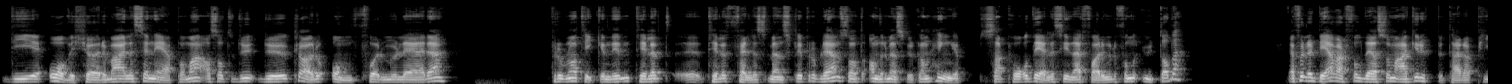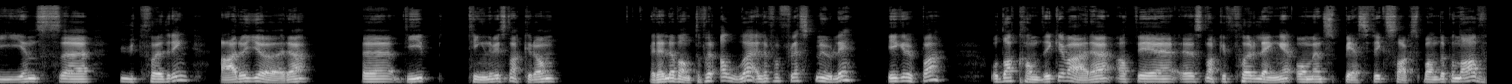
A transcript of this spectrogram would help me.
de overkjører meg eller ser ned på meg. Altså at du, du klarer å omformulere problematikken din til et, eh, til et fellesmenneskelig problem, sånn at andre mennesker kan henge seg på og dele sine erfaringer og få noe ut av det. Jeg føler det er i hvert fall det som er gruppeterapiens uh, utfordring, er å gjøre uh, de tingene vi snakker om, relevante for alle, eller for flest mulig i gruppa. Og da kan det ikke være at vi eh, snakker for lenge om en spesifikk saksbehandler på Nav.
